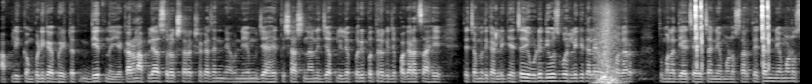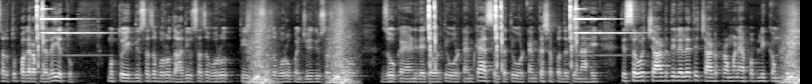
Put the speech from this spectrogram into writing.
आपली कंपनी काय भेटत देत नाही आहे कारण आपल्या सुरक्षा रक्षकाचे नियम जे आहेत ते शासनाने जे आपल्याला परिपत्रक जे पगाराचं आहे त्याच्यामध्ये काढले की ह्याचे एवढे दिवस भरले की त्याला एवढा पगार तुम्हाला द्यायचा आहे ह्याच्या नियमानुसार. त्याच्या नियमानुसार तो पगार आपल्याला येतो. मग तो एक दिवसाचा भरो दहा दिवसाचा भरो तीस दिवसाचा भरो पंचवीस दिवसाचा भरो जो काय आणि त्याच्यावरती ओव्हरटाईम काय असेल तर ते ओव्हरटाईम कशा पद्धतीनं आहे? ते सर्व चार्ट दिलेलं आहे ते चार्टप्रमाणे आपापली कंपनी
